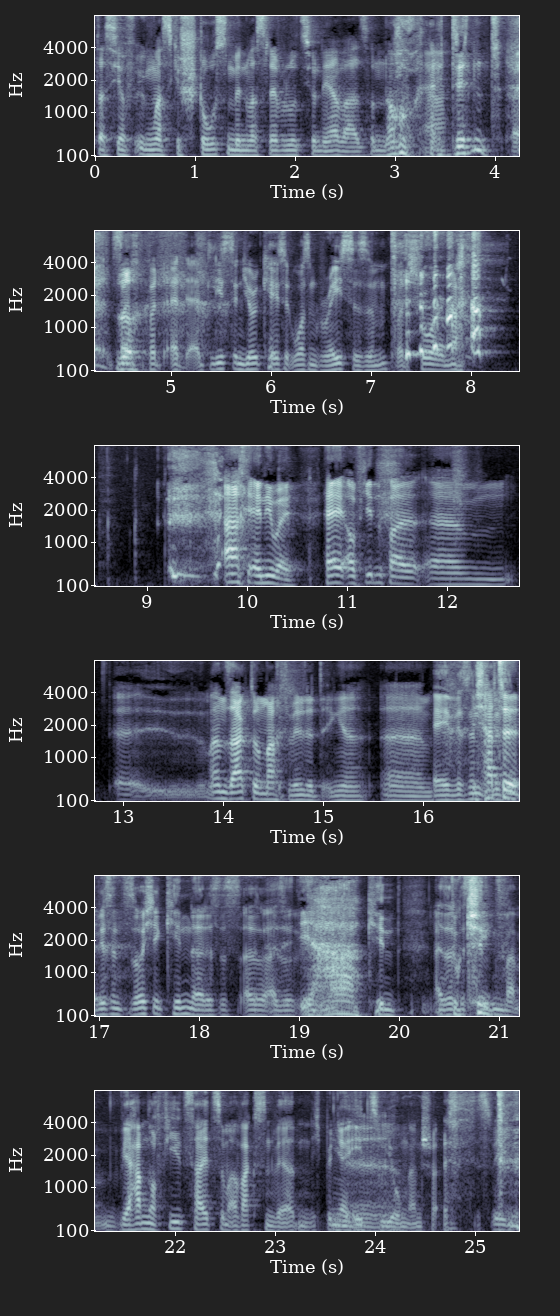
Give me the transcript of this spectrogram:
dass ich auf irgendwas gestoßen bin, was revolutionär war. So, no, Ja. I didn't. So. But, but at, at least in your case it wasn't racism, but sure. Ach, anyway. Hey, auf jeden Fall, ähm, äh, man sagt und macht wilde Dinge. Ähm, Ey, wir sind, ich wir, hatte, sind, wir sind solche Kinder, das ist also, also Ja. Kind. Also Du deswegen, wir haben noch viel Zeit zum Erwachsenwerden. Ich bin ja eh Ja. zu jung anscheinend. Deswegen,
